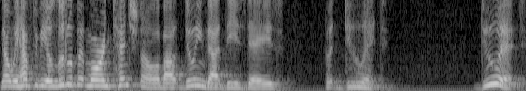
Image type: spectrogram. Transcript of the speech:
Now, we have to be a little bit more intentional about doing that these days but do it. Do it.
